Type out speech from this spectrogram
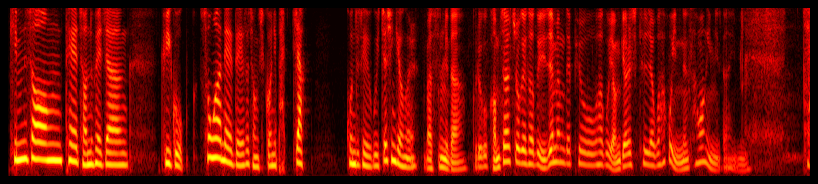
김성태 전 회장 귀국 송환에 대해서 정치권이 바짝 곤두세우고 있죠 신경을. 맞습니다. 그리고 검찰 쪽에서도 이재명 대표하고 연결을 시키려고 하고 있는 상황입니다. 이미. 자,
